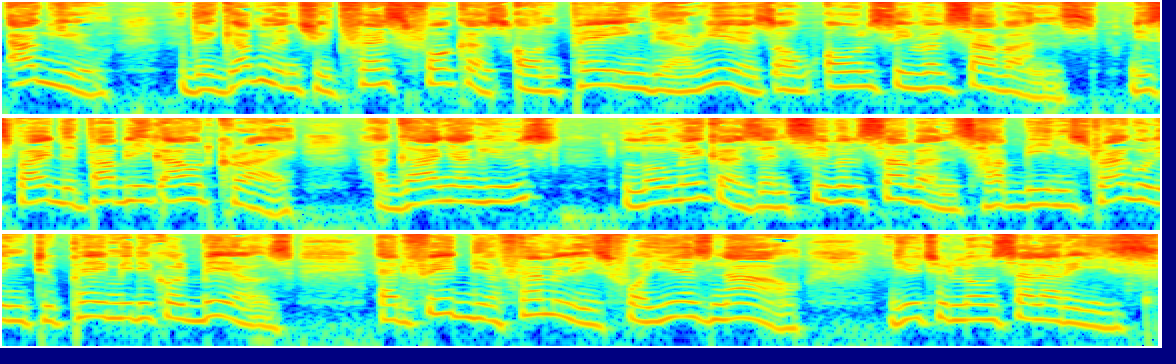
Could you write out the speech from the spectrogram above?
argue the government should first focus on paying the arrears of all civil servants. Despite the public outcry, Agany argues lawmakers and civil servants have been struggling to pay medical bills and feed their families for years now due to low salaries.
